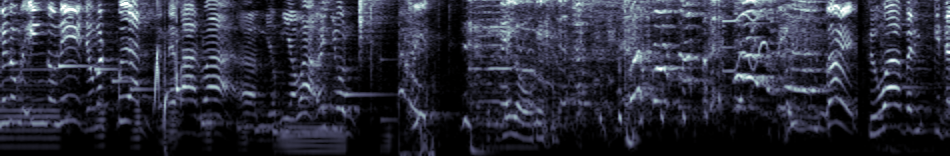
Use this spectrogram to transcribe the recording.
ไม่ต้องทิ้งตรงนี้ เดี๋ยวมันเปื้อนแต่แม่บ้านว่าเออเดี๋ยวเมียว่าเฮ้ยยนต์เฮ้ยไม่ลงเฮ้ย ถือว่าเป็นกิจ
